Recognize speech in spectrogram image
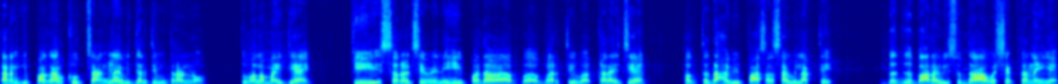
कारण की पगार खूप चांगला आहे विद्यार्थी मित्रांनो. तुम्हाला माहिती आहे की सरळ सेवेने ही पदा ब- भरती करायची आहे. फक्त दहावी पास असावी लागते. बारावी सुद्धा आवश्यकता नाही आहे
